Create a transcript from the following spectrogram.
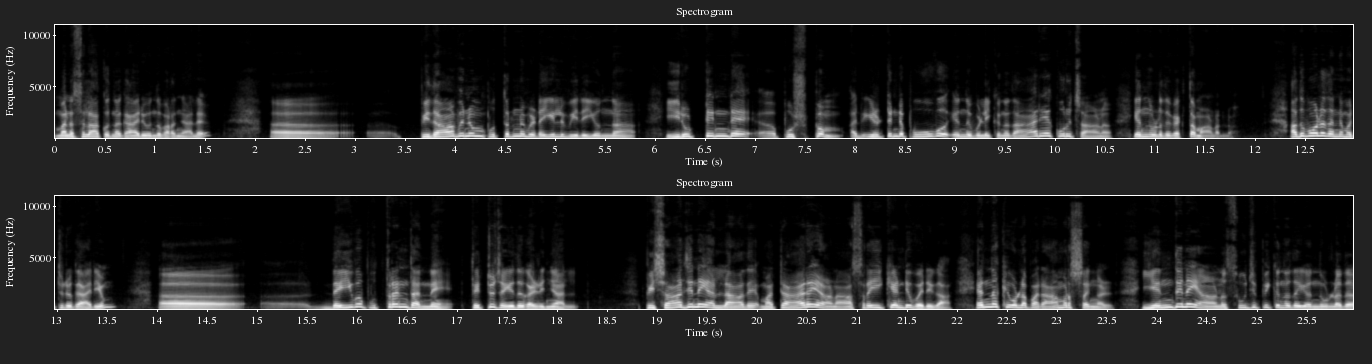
മനസ്സിലാക്കുന്ന കാര്യം എന്ന് പറഞ്ഞാൽ പിതാവിനും പുത്രനും ഇടയിൽ വിരിയുന്ന ഇരുട്ടിന്റെ പുഷ്പം ഇരുട്ടിന്റെ പൂവ് എന്ന് വിളിക്കുന്നത് ആരെക്കുറിച്ചാണ് എന്നുള്ളത് വ്യക്തമാണല്ലോ. അതുപോലെ തന്നെ മറ്റൊരു കാര്യം ദൈവപുത്രൻ തന്നെ തെറ്റു ചെയ്തു കഴിഞ്ഞാൽ പിശാചിനെ അല്ലാതെ മറ്റാരെയാണ് ആശ്രയിക്കേണ്ടി വരിക എന്നൊക്കെയുള്ള പരാമർശങ്ങൾ എന്തിനെയാണ് സൂചിപ്പിക്കുന്നത് എന്നുള്ളത്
